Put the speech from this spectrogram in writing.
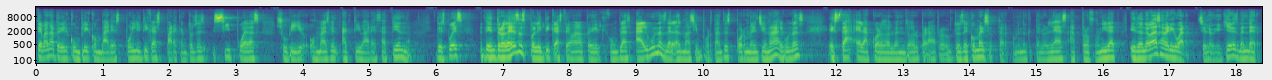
te van a pedir cumplir con varias políticas para que entonces sí puedas subir o más bien activar esa tienda. Después, dentro de esas políticas te van a pedir que cumplas algunas de las más importantes, por mencionar algunas, está el acuerdo del vendedor para productos de comercio. Te recomiendo que te lo leas a profundidad y donde vas a averiguar si lo que quieres vender,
